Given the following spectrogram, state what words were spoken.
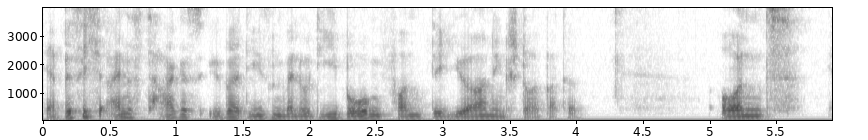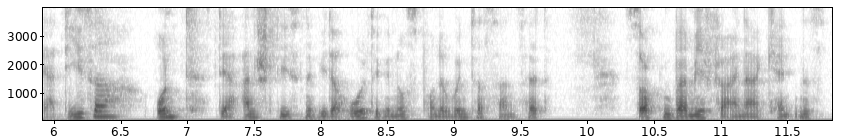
Ja, bis ich eines Tages über diesen Melodiebogen von The Yearning stolperte. Und ja, dieser und der anschließende wiederholte Genuss von The Winter Sunset sorgten bei mir für eine Erkenntnis,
